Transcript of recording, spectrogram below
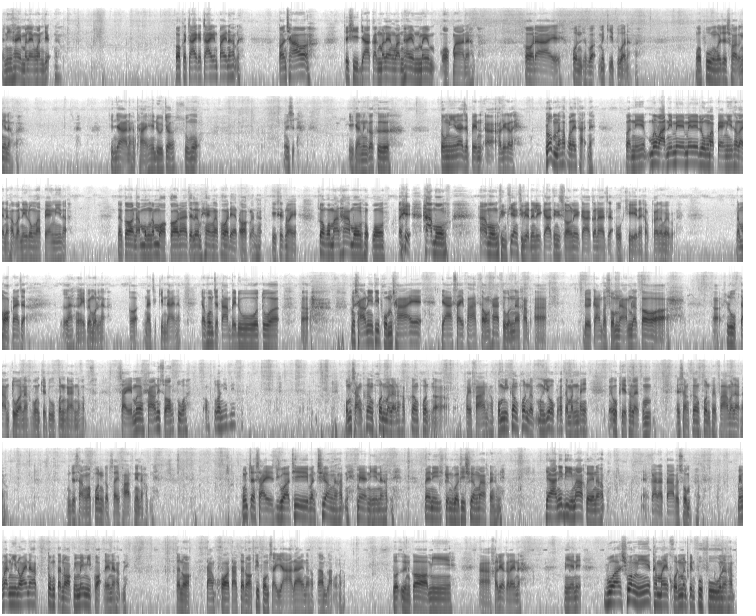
อันนี้ให้แมลงวันเยอะนะก็กระจายกระจายกันไปนะครับ ตอนเช้าจะฉีดยากันแมลงวันให้มันไม่ออกมานะครับ ก็ได้พ่นเฉพาะไม่กี่ตัวนะครับหัวผู้มันก็จะชอบอย่างนี้แหละกินหญ้านะครับถ่ายให้ดูเจ้าซูโม่ไม่ใช่อีกอย่างหนึ่งก็คือ ตรงนี้น่าจะเป็นอ่าเขาเรียกอะไรร่มนะครับก็เลยถ่ายเนี่ย วันนี้เมื่อวานนี้ไม่ไม่ได้ลงมาแปลงนี้เท่าไหร่นะครับ วันนี้ลงมาแปลงนี้แล้วแล้วก็น้ำมงน้ำหมอกก็น่าจะเริ่มแห้งแล้วเพราะว่าแดดออกแล้วนะฮะอีกสักหน่อย ช่วงประมาณห้าโมงหกโมงเอ้ยห้าโมงห้าโมงถึงเที่ยงสิบเอ็ดนาฬิกาถึงสิบสองนาฬิกาก็น่าจะโอเคนะครับ ก็น่าแบบน้ำหมอกน่าจะละเหยไปหมดแล้ว ก็น่าจะกินได้นะเดี๋ยวผมจะตามไปดูตัวเมื่อเช้านี้ที่ผมใช้ยาไซปาสองห้าศูนย์นะครับอ่า โดยการผสมน้ำแล้วก็รูปตามตัวนะครับ ผมจะดูผลงานนะครับ ใส่เมื่อเช้านี่สองตัวสองตัวนิดนิดๆผมสั่งเครื่องพ่นมาแล้วนะครับ เครื่องพ่นไฟฟ้านะครับ ผมมีเครื่องพ่นแบบมือโยกแล้วแต่มันไม่ไม่โอเคเท่าไหร่ผมเลยสั่งเครื่องพ่นไฟฟ้ามาแล้วนะครับ ผมจะสั่งมาพ่นกับไซพาร์ทนี่นะครับผมจะใส่วัวที่มันเชื่องนะครับนี่แม่นี้นะครับนี่แม่นี้เป็นวัวที่เชื่องมากเลยครับนี่ ยานี่ดีมากเลยนะครับ การอัตราผสมครับแมงวันมีน้อยนะครับ ตรงตะหนอกนี่ไม่มีเกาะเลยนะครับเนี่ยตะหนอกตามคอตามตะหนอกที่ผมใส่ยาได้นะครับ ตามหลังนะครับ ตัวอื่นก็มีอ่าเขาเรียกอะไรนะ มีอันนี้วัวช่วงนี้ทำไมขนมันเป็นฟูๆนะครับ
